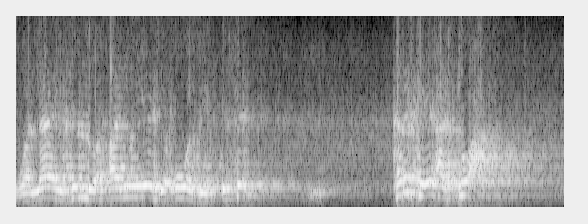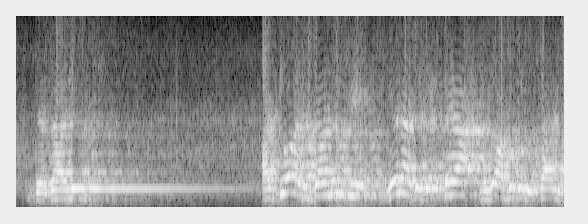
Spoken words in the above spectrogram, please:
Wallahi kullu an yadda uwa bil ism kar ka yi addu'a da zalunci. Addu'a da zalunci yana daga ɗaya da za a buga misali.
